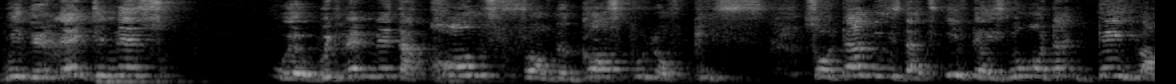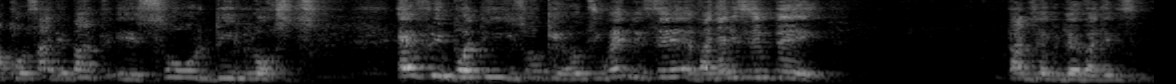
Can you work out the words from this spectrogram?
with the readiness, with readiness that comes from the gospel of peace. So that means that if there is no other day you are concerned about a soul being lost, Everybody is okay until when they say evangelism day. That's when we do evangelism.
